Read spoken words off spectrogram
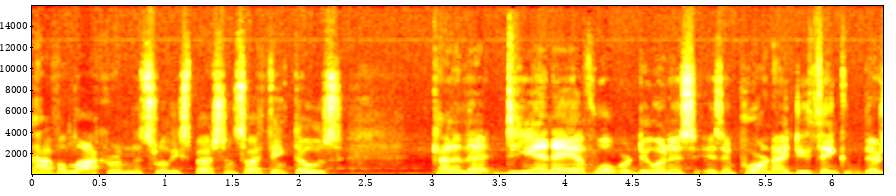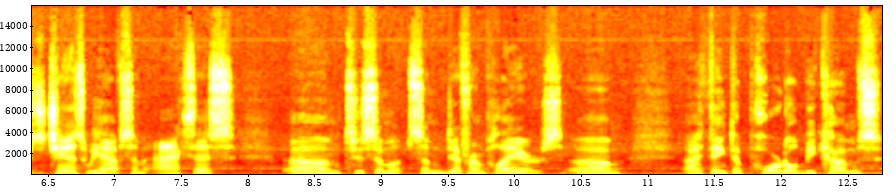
have a locker room that's really special. And so I think those kind of that DNA of what we're doing is, is important. I do think there's a chance we have some access um, to some some different players. Um, I think the portal becomes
